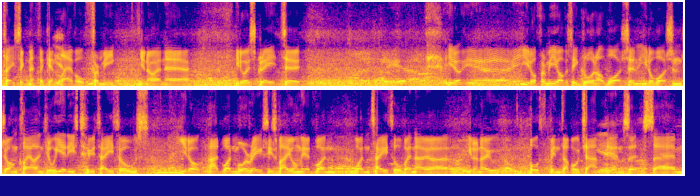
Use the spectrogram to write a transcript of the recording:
pretty significant Yeah. level for me. You know, and uh, you know it's great to you know, uh, you know, for me, obviously, growing up watching, you know, watching John Cleland, you know, he had his two titles. You know, I'd won more races, but I only had one one title. But now, uh, you know, now both been double champions. It's um,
